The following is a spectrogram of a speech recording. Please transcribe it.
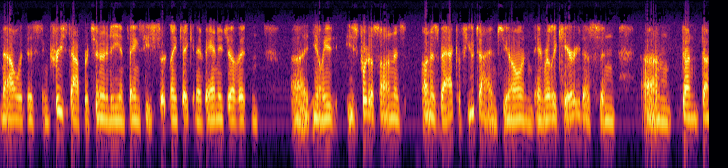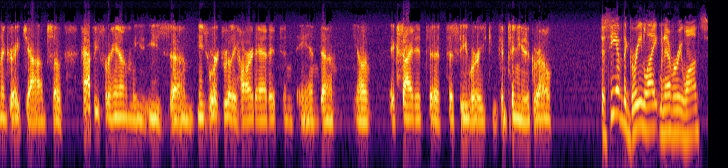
now with this increased opportunity and things, he's certainly taken advantage of it, and uh, you know, he, he's put us on his on his back a few times, you know, and, and really carried us and um, done done a great job. So happy for him. He, he's um, he's worked really hard at it, and and um, you know excited to, to see where he can continue to grow. Does he have the green light whenever he wants?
